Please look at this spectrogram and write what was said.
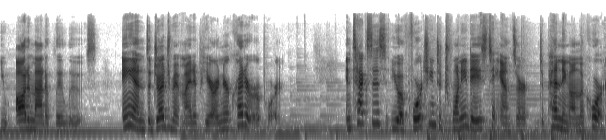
you automatically lose, and the judgment might appear on your credit report. In Texas, you have 14 to 20 days to answer, depending on the court.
